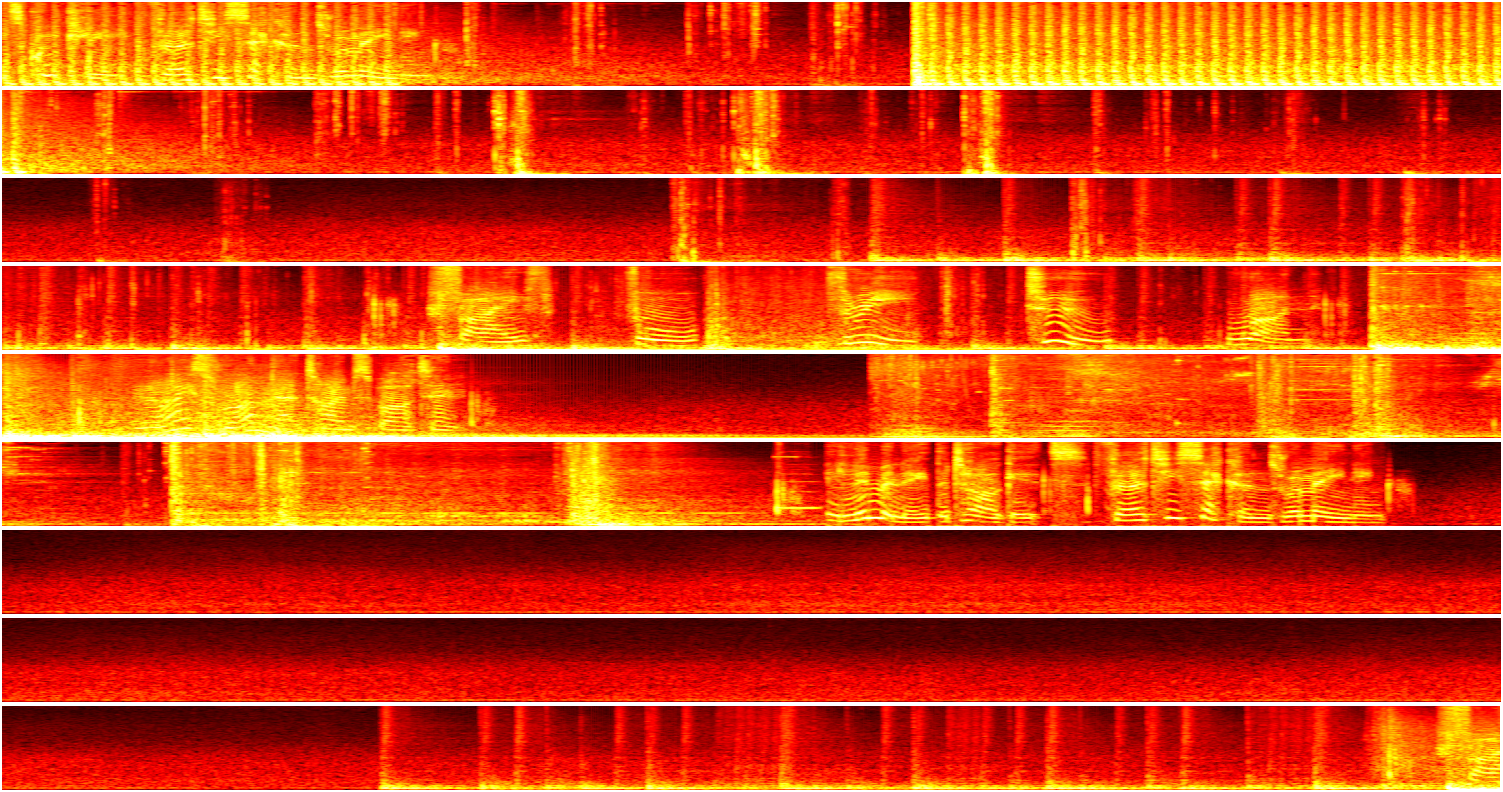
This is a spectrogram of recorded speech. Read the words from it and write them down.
targets quickly. 30 seconds remaining. Five, four, three, two, one. Nice run that time, Spartan. Eliminate the targets. 30 seconds remaining.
